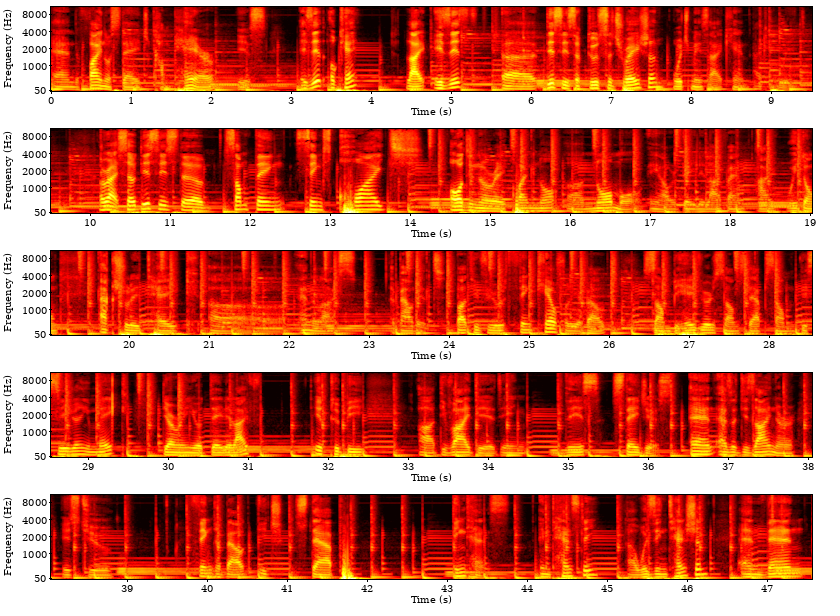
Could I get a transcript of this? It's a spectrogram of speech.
And the final stage, compare, is is it okay? Like is it uh, this is a good situation, which means I can I can read. All right, so this is the something seems quite ordinary, quite no, uh, normal in our daily life, and I we don't actually take uh, analyze about it. But if you think carefully about some behavior, some steps, some decision you make during your daily life, it could be uh, divided in these stages. And as a designer, is to think about each step intense, intensely, uh, with intention, and then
